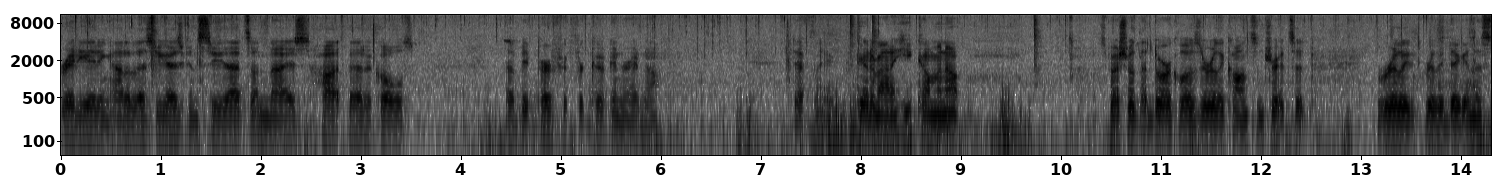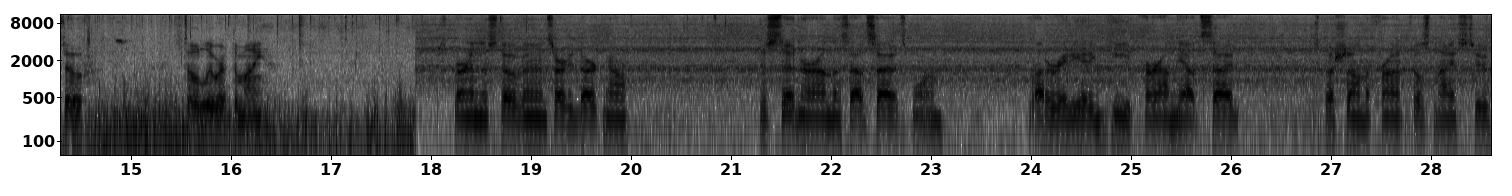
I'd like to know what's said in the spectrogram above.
radiating out of this. You guys can see that's a nice hot bed of coals. That'd be perfect for cooking right now. Definitely a good amount of heat coming up. Especially with that door closed, it really concentrates it. Really, really digging this stove. It's Totally worth the money. Just burning the stove in, it's already dark now. Just sitting around this outside, it's warm. A lot of radiating heat around the outside, especially on the front, feels nice too.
